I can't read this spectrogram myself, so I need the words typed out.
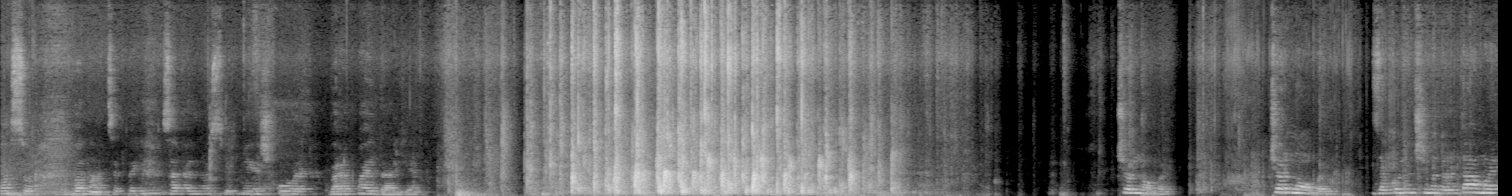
класу 12-ї загальноосвітньої школи Варапай Дар'я. Чорнобиль. Чорнобиль. За колючими дротами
